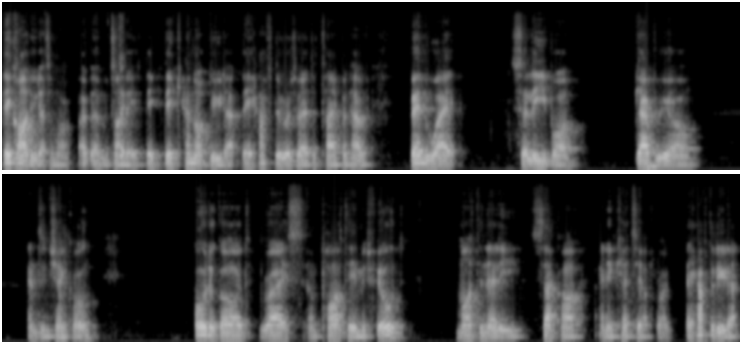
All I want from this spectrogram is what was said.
They can't do that tomorrow. Um, Sunday. They, they cannot do that. They have to revert to type and have Ben White, Saliba, Gabriel, and Zinchenko, Odegaard, Rice, and Partey in midfield, Martinelli, Saka, and Nketiah up front. They have to do that.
